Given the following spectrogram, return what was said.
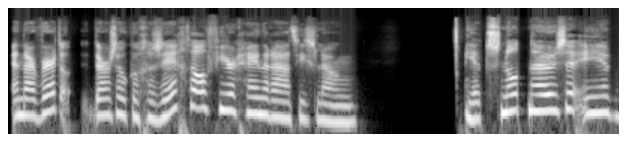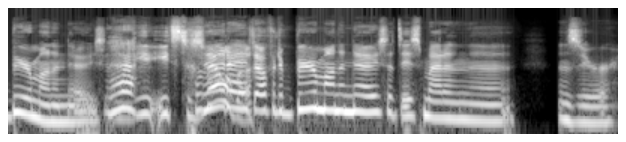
En daar, werd, daar is ook een gezegde al vier generaties lang. Je hebt snotneuzen en je hebt buurmannenneus. En Ja, Wie iets te geweldig. zeuren heeft over de buurmannenneus, dat is maar een, eh, een zeur.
